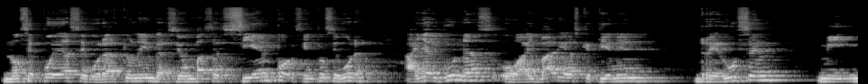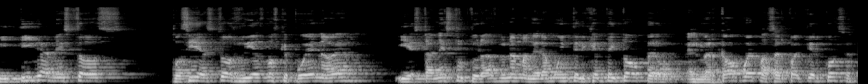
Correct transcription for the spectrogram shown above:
no se puede asegurar que una inversión va a ser 100% segura. Hay algunas o hay varias que tienen, reducen, mitigan estos, pues sí, estos riesgos que pueden haber y están estructuradas de una manera muy inteligente y todo, pero el mercado puede pasar cualquier cosa.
